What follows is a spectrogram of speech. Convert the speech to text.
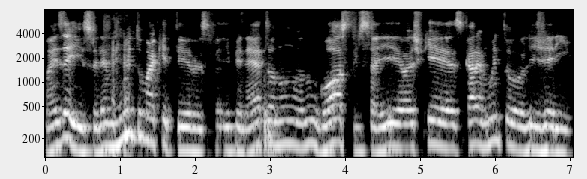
Mas é isso, ele é muito marqueteiro, esse Felipe Neto, eu não, eu não gosto disso aí, eu acho que esse cara é muito ligeirinho.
